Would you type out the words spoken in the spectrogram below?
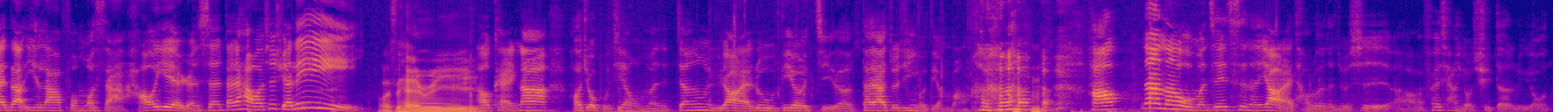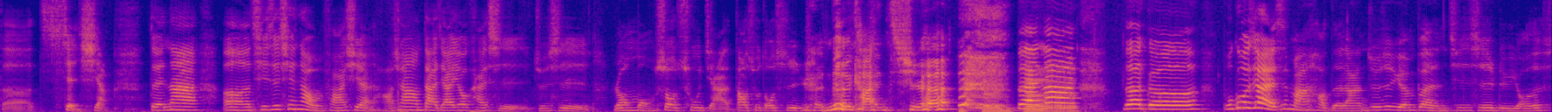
来到伊拉佛莫萨好野人生。大家好，我是雪莉，我是 Henry。OK，那好久不见，我们终于要来录第二集了。大家最近有点忙。好，那呢，我们这一次呢要来讨论的就是呃非常有趣的旅游的现象。对，那呃其实现在我们发现，好像大家又开始就是龙猛兽出闸，到处都是人的感觉。对，那。那个不过这样也是蛮好的啦，就是原本其实旅游的，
